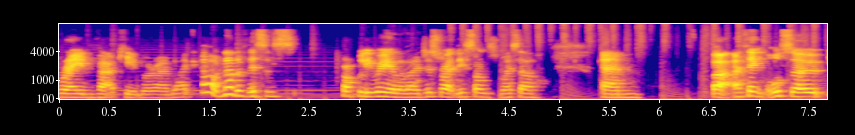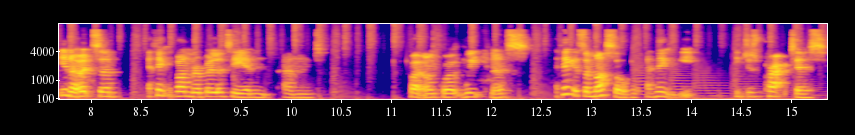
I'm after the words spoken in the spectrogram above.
brain vacuum where I'm like, oh, none of this is properly real, and I just write these songs for myself. Um, but I think also, you know, it's a I think vulnerability and and quote unquote weakness. I think it's a muscle. I think you, you just practice,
